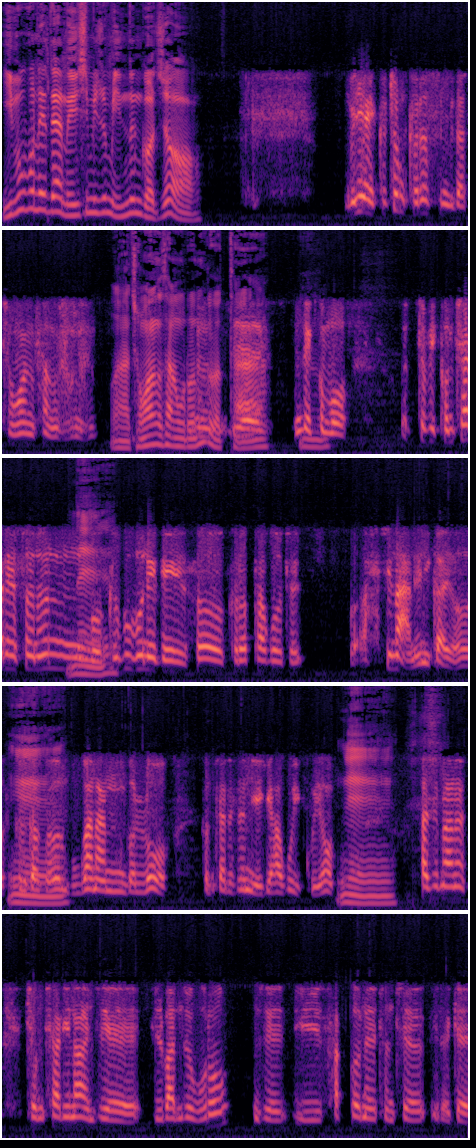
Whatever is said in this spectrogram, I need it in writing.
이 부분에 대한 의심이 좀 있는 거죠. 예, 그 좀 그렇습니다. 정황상으로는. 아, 정황상으로는 음, 그렇다. 예. 근데 음. 그뭐 어차피 검찰에서는 네. 뭐그 부분에 대해서 그렇다고 저, 하지는 않으니까요. 그러니까 예. 그건 무관한 걸로 검찰에서는 얘기하고 있고요. 네. 하지만은 경찰이나 이제 일반적으로 이제 이 사건의 전체 이렇게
